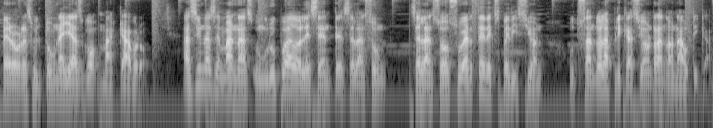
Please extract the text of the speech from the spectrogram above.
pero resultó un hallazgo macabro. Hace unas semanas un grupo de adolescentes se lanzó, se lanzó suerte de expedición, usando la aplicación Randonáutica,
